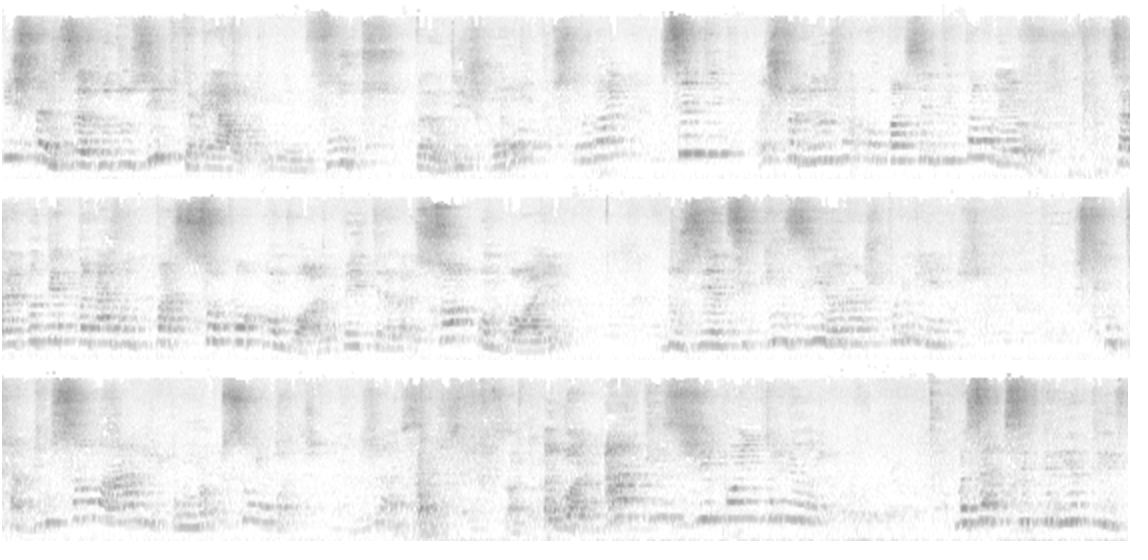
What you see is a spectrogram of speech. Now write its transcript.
E estamos a reduzir, também há o fluxo para Lisboa, que se trabalha, as famílias vão comprar 100 e tal euros. Sabem quanto é que pagavam de passo só para o comboio, para ir trabalhar? Só comboio, 215 euros por mês. Isto é metade de um salário para uma pessoa. Já sabes. Agora, há que exigir para o interior. Mas há que ser criativo.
